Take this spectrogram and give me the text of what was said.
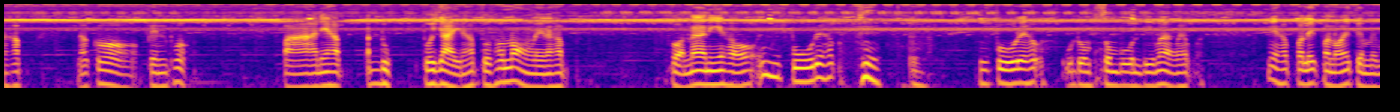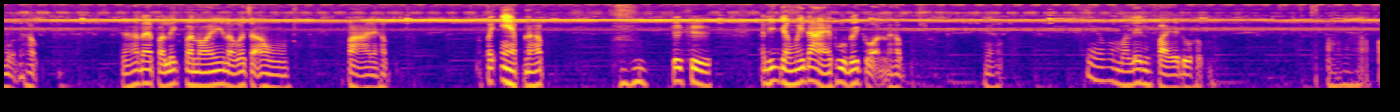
นะครับ แล้วก็เป็นพวกปลาเนี่ยครับปลาดุกตัวใหญ่นะครับ ตัวเท่าน่องเลยนะครับ ก่อนหน้านี้เขาเอ้ยมีปูด้วยครับมีปูด้วยครับอุดมสมบูรณ์ดีมากนะครับ เนี่ยครับปลาเล็กปลาน้อยเต็มไปหมดนะครับ แต่ถ้าได้ปลาเล็กปลาน้อยนี่เราก็จะเอาปลาเนี่ยครับ ไปแอบนะครับ ก็คืออันนี้ยังไม่ได้พูดไว้ก่อนนะครับเนี่ยครับเนี่ยครับมาเล่นไฟดูครับปลามาหาไฟ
